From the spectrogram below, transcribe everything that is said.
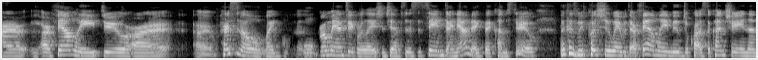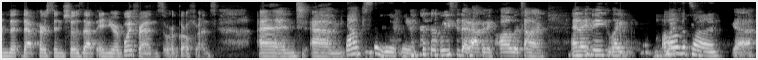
our our family through our our personal like romantic relationships, and it's the same dynamic that comes through because we've pushed it away with our family, moved across the country, and then th- that person shows up in your boyfriends or girlfriends. And um, absolutely, we see that happening all the time. And I think like all the time. Yeah.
